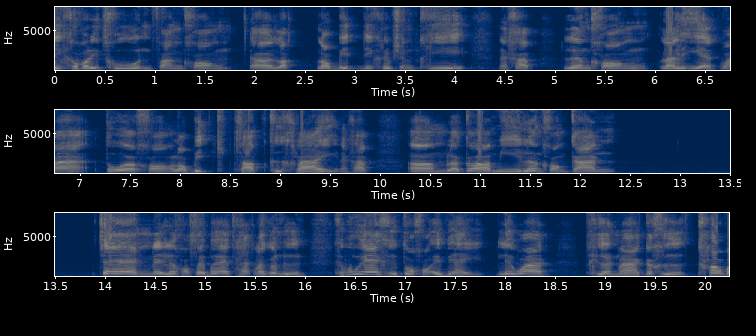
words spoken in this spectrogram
Recovery Tool ฝั่งของเอ่อ Lockbit Decryption Key นะครับเรื่องของรายละเอียดว่าตัวของ Lockbit ซับคือใครนะครับเอ่อแล้วก็มีเรื่องของการ แจ้งในเรื่องของ Cyber Attack และก็อื่น คือพูดง่ายๆคือตัวของ FBI เรียกว่าเถื่อนมากก็คือเข้าไป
